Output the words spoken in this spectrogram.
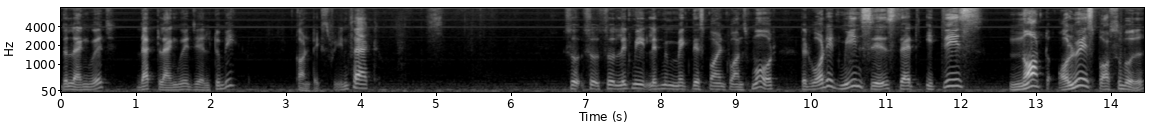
the language that language L to be context free. In fact, so, so, so let me let me make this point once more that what it means is that it is not always possible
